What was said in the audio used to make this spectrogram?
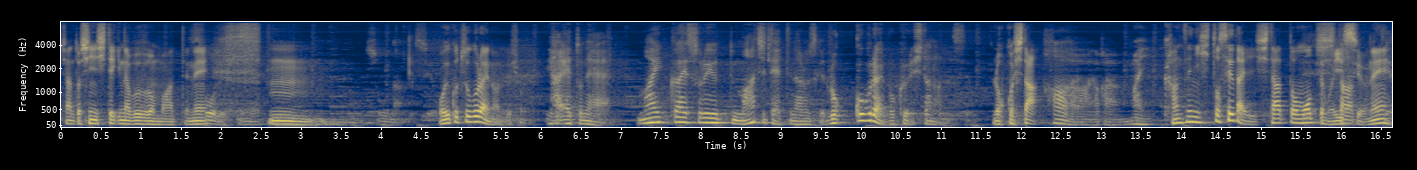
ちゃんと紳士的な部分もあってね。そうですね。うんおいくつぐらいなんでしょいやえっとね毎回それ言ってマジでってなるんですけど6個ぐらい僕より下なんですよ。う6個下。はああだからまあ完全に一世代下と思ってもいいですよ下ね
